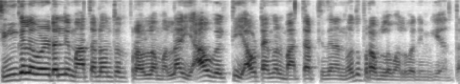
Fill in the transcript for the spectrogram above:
ಸಿಂಗಲ್ ವರ್ಡಲ್ಲಿ ಮಾತಾಡುವಂಥದ್ದು ಪ್ರಾಬ್ಲಮ್ ಅಲ್ಲ. ಯಾವ ವ್ಯಕ್ತಿ ಯಾವ ಟೈಮಲ್ಲಿ ಮಾತಾಡ್ತಿದ್ದಾನೆ ಅನ್ನೋದು ಪ್ರಾಬ್ಲಮ್ ಅಲ್ವಾ ನಿಮಗೆ ಅಂತ.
